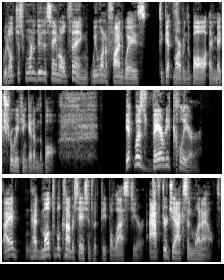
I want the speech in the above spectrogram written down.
we don't just want to do the same old thing. We want to find ways to get Marvin the ball and make sure we can get him the ball. It was very clear I had had multiple conversations with people last year after Jaxon went out,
